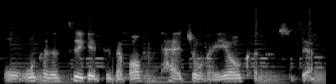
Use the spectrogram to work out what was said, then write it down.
我我可能自己给自己的包袱太重了，也有可能是这样。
